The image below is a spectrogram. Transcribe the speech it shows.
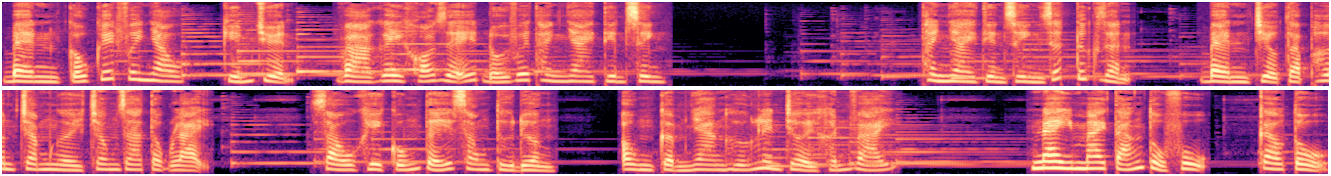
Bèn cấu kết với nhau, kiếm chuyện và gây khó dễ đối với Thanh Nhai tiên sinh. Thanh Nhai tiên sinh rất tức giận, bèn triệu tập hơn trăm người trong gia tộc lại. Sau khi cúng tế xong từ đường, ông cầm nhang hướng lên trời khấn vái. Nay mai táng tổ phụ, cao tổ,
